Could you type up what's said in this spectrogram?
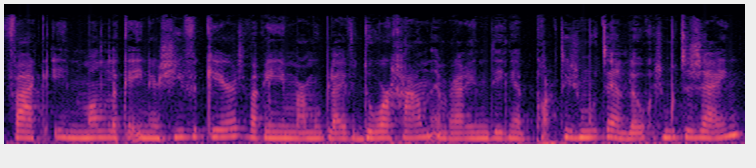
vaak in mannelijke energie verkeert, waarin je maar moet blijven doorgaan en waarin dingen praktisch moeten en logisch moeten zijn.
